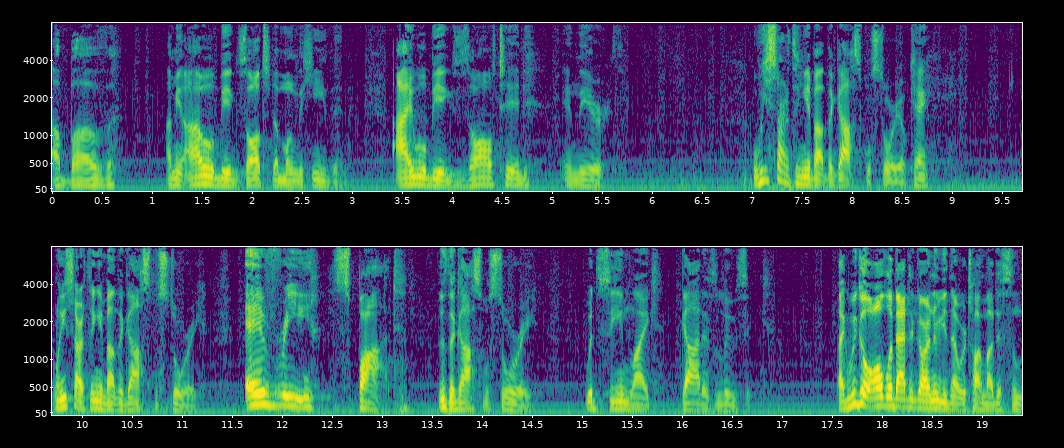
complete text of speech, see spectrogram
above I mean, I will be exalted among the heathen. I will be exalted in the earth. We start thinking about the gospel story, okay? When we start thinking about the gospel story, every spot through the gospel story would seem like God is losing. Like we go all the way back to the Garden of Eden that we are talking about just a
